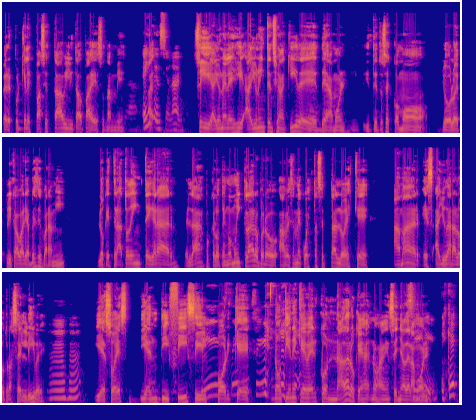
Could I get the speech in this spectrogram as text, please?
pero es porque el espacio está habilitado para eso también. Es intencional. Sí, hay una, hay una intención aquí de, amor. Y, entonces, como yo lo he explicado varias veces, para mí, lo que trato de integrar, ¿verdad? Porque lo tengo muy claro, pero a veces me cuesta aceptarlo, es que amar es ayudar al otro a ser libre. Y eso es bien difícil porque no tiene que ver con nada lo que nos han enseñado del amor. Es que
